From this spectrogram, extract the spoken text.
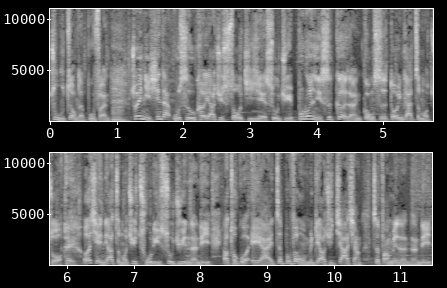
注重的部分。嗯，所以你现在无时无刻要去收集一些数据，不论你是个人、公司，都应该这么做。对。而且你要怎么去处理数据能力？要通过 AI 这部分，我们一定要去加强这方面的能力。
